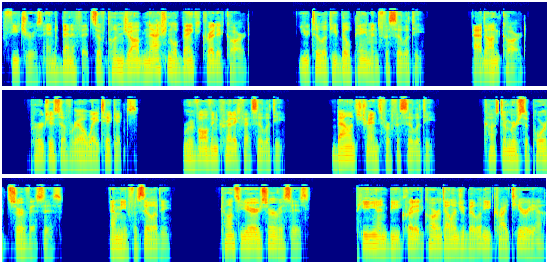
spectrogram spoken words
Features and benefits of Punjab National Bank Credit Card. Utility Bill Payment Facility. Add-on Card. Purchase of Railway Tickets. Revolving Credit Facility. Balance Transfer Facility. Customer Support Services. EMI Facility. Concierge Services. PNB Credit Card Eligibility Criteria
